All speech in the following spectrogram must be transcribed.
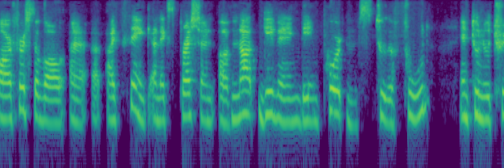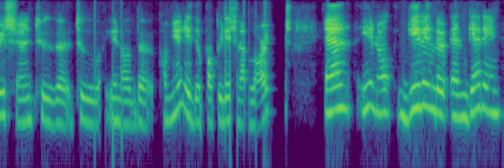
are first of all, uh, uh, I think, an expression of not giving the importance to the food and to nutrition to the to you know the community, the population at large, and you know giving the and getting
